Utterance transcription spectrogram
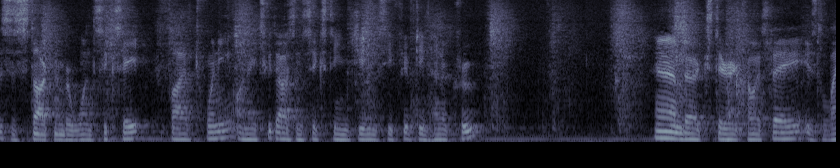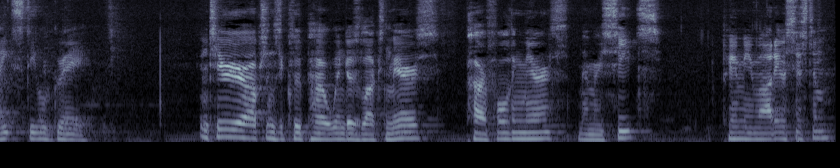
This is stock number 168520 on a 2016 GMC 1500 Crew. And our exterior color today is light steel gray. Interior options include power windows, locks and mirrors, power folding mirrors, memory seats, premium audio system,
